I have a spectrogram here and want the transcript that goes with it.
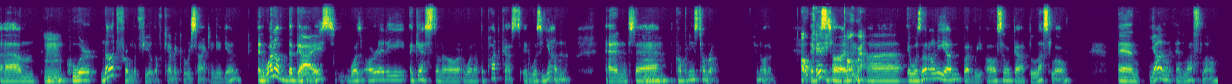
um, Mhm. who were not from the field of chemical recycling again. And one of the guys was already a guest on our one of the podcasts. It was Jan, and uh, Mhm. the company is Tomra. You know them. Okay. At this time, uh, it was not only Jan, but we also got Laszlo. And Jan and Laszlo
